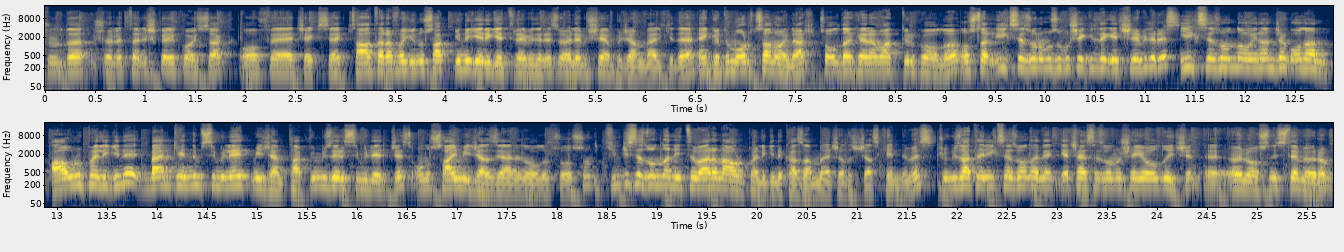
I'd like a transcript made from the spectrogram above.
Şurada şöyle Talişka'yı koysak. OF çeksek. Sağ tarafa Yunus Akgün'ü geri getirebiliriz. Öyle bir şey yapacağım belki de. En kötü Mortsan oynar. Solda Kerem Aktürkoğlu. Dostlar ilk sezonumuzu bu şekilde geçirebiliriz. İlk sezonda oynanacak olan Avrupa Ligi'ni ben kendim simüle etmeyeceğim. Takvim üzeri simüle edeceğiz. Onu saymayacağız yani ne olursa olsun. İkinci sezondan itibaren Avrupa Ligi'ni kazanmaya çalışacağız kendimiz. Çünkü zaten ilk sezon hani geçen sezonun şeyi olduğu için e, öyle olsun istemiyorum.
